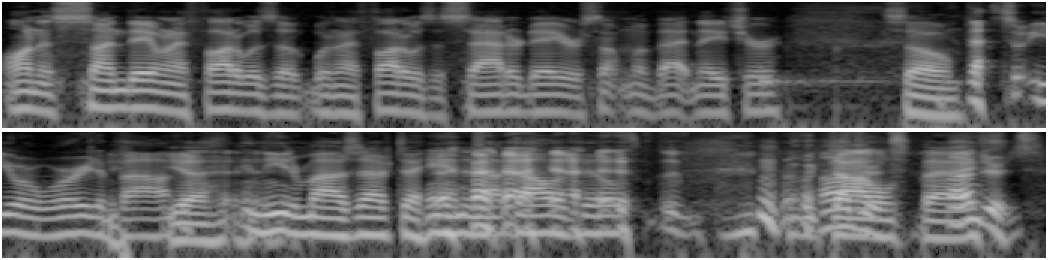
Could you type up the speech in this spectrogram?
on a Sunday when I thought it was a when I thought it was a Saturday or something of that nature? So That's what you were worried about. Yeah. In Niedermeyer's after handing out dollar bills. McDonald's hundreds, bags. hundreds.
